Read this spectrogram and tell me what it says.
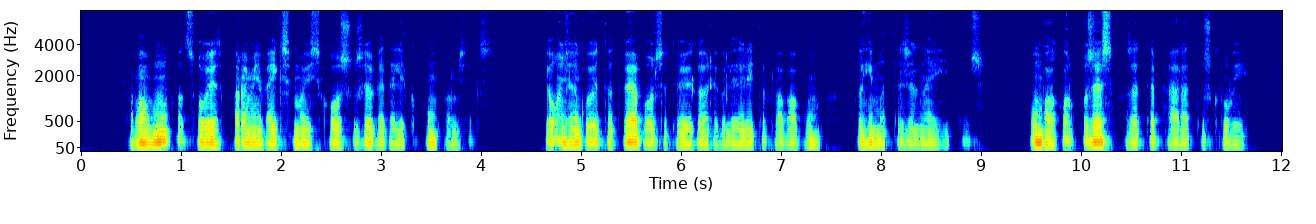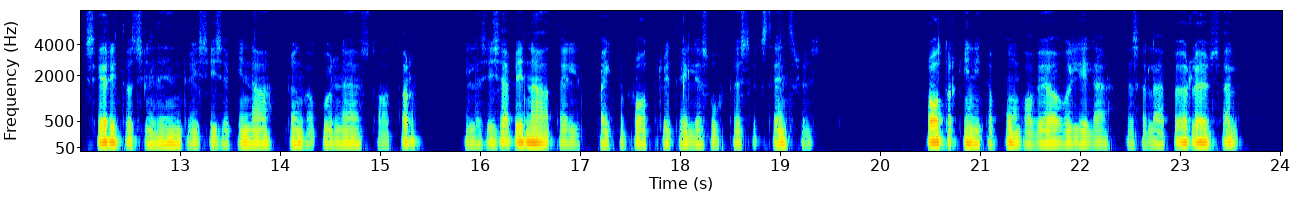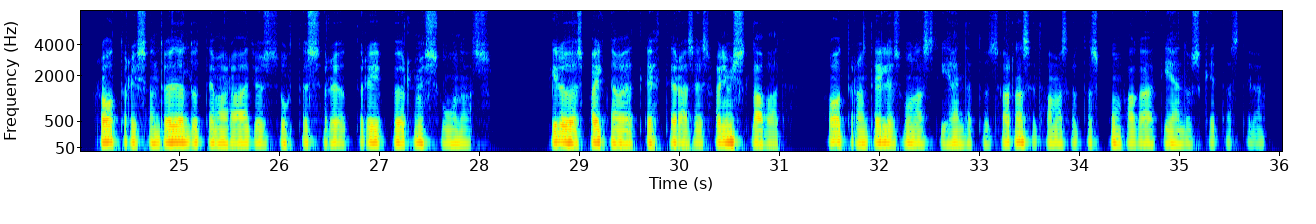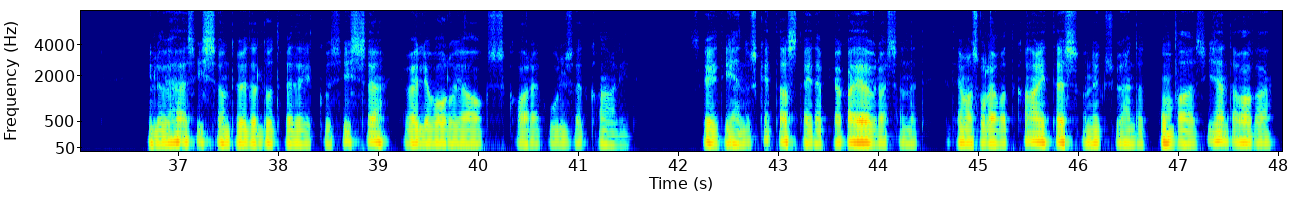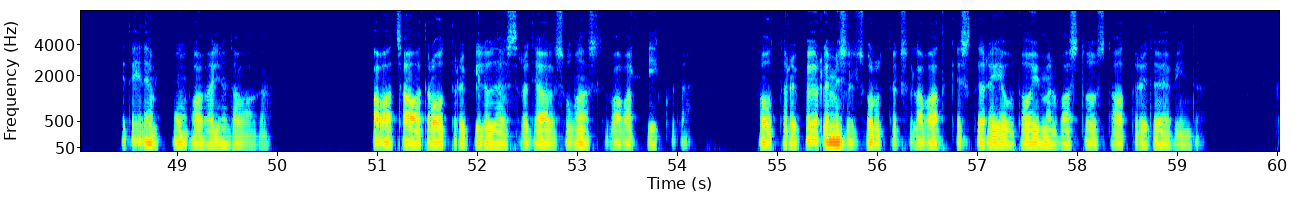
labapumbad sobivad paremini väiksema vistkoosluse vedeliku pumpamiseks. joonisel on kujutatud ühepoolse tööga reguleeritav labapump, põhimõtteline ehitus. pumba korpuses asetab hääletuskruvi, fikseeritud silindri sisepinna rõngakujuline staator, mille sisepinna telg paikneb rootori telje suhtes ekstsentriliselt. rootor kinnitab pumba veovõlile ja selle pöörlemisel rootoris on töödeldud tema raadiuse suhtes rootori pöörlemissuunas. piludes paiknevad lehterases valmistuslabad. rootor on telje suunas tihendatud sarnaselt hammasrataspumbaga tihendusketastega, mille ühe sisse on töödeldud vedeliku sisse ja väljavoolu jaoks kaarekuulised kanalid. see tihendusketas täidab jagaja ülesannet ja temas olevat kanalites on üks ühendatud pumba sisendavaga ja teine pumba väljundavaga lavad saavad rootori piludes radiaalsuunas vabalt liikuda. rootori pöörlemisel surutakse lavad kesktõrjejõu toimel vastu staatori tööpinda.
